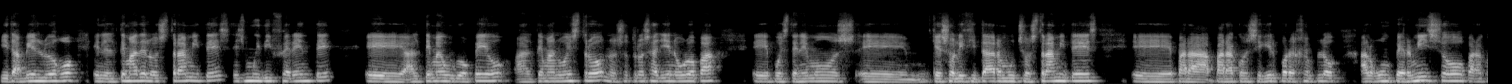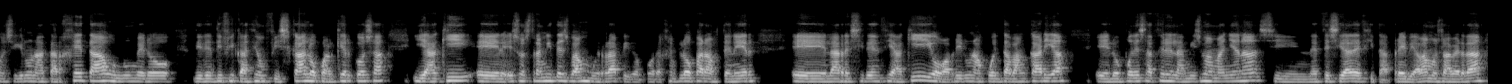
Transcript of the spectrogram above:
Y también luego en el tema de los trámites es muy diferente eh, al tema europeo, al tema nuestro. Nosotros allí en Europa eh, pues tenemos que solicitar muchos trámites para, para, conseguir, por ejemplo, algún permiso, para conseguir una tarjeta, un número de identificación fiscal o cualquier cosa. Y aquí esos trámites van muy rápido. Por ejemplo, para obtener la residencia aquí o abrir una cuenta bancaria, eh, lo puedes hacer en la misma mañana sin necesidad de cita previa. Vamos, la verdad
